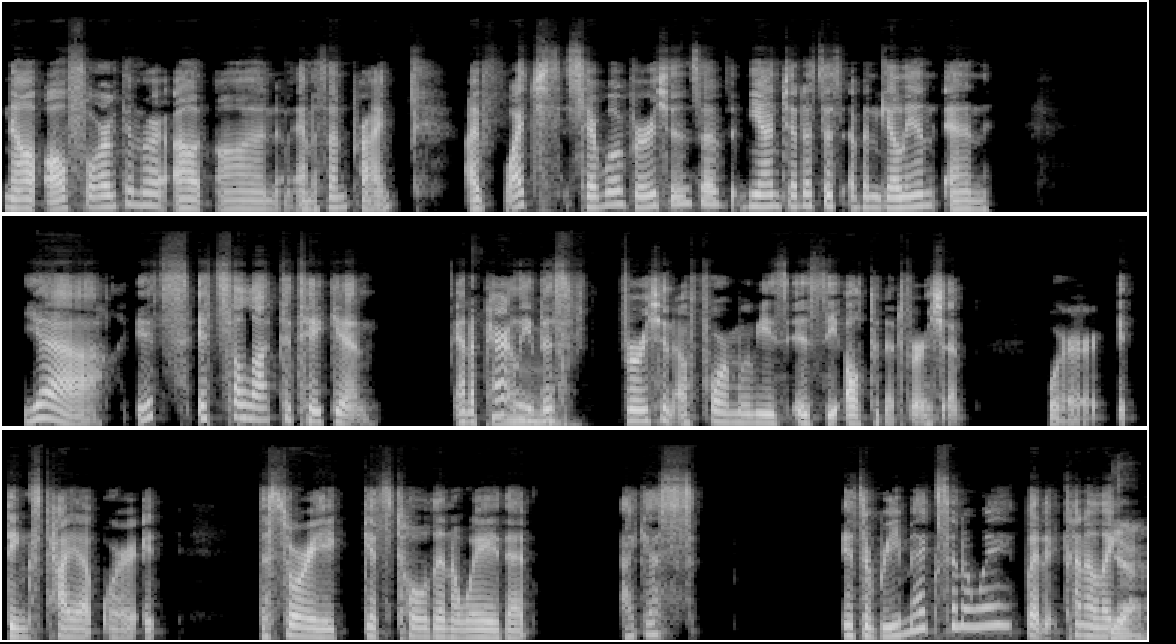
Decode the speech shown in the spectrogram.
now all four of them are out on Amazon Prime. I've watched several versions of Neon Genesis Evangelion, and yeah, it's it's a lot to take in. And apparently, Mm. this version of four movies is the ultimate version, where it, things tie up, where it the story gets told in a way that I guess is a remix in a way, but it kind of like yeah.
